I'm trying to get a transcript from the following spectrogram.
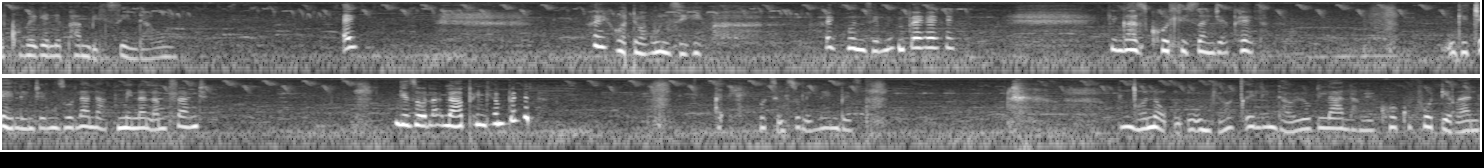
Iqhubekele phambili sindawonye. Ey Ay kodwa kunzima. Ay kunzima impela. Ngingazikhohlisa nje phela. Ngitshele nje ngizolala mina namhlanje? Ngizolala phi ngempela? Ay uthi ngisule nembezi Ngcono ngiyocela indawo yokulala ngikhokha u40 rand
